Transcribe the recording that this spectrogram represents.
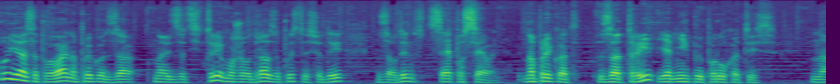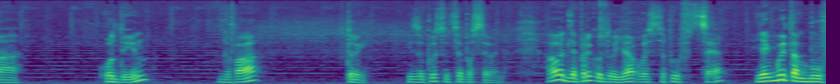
Ну, я запливаю, наприклад, за навіть за ці три, я можу одразу запустити сюди за один в це поселення. Наприклад, за три я міг би порухатись на один, два, три. І запустити це поселення. Але для прикладу я ось запив це. Якби там був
